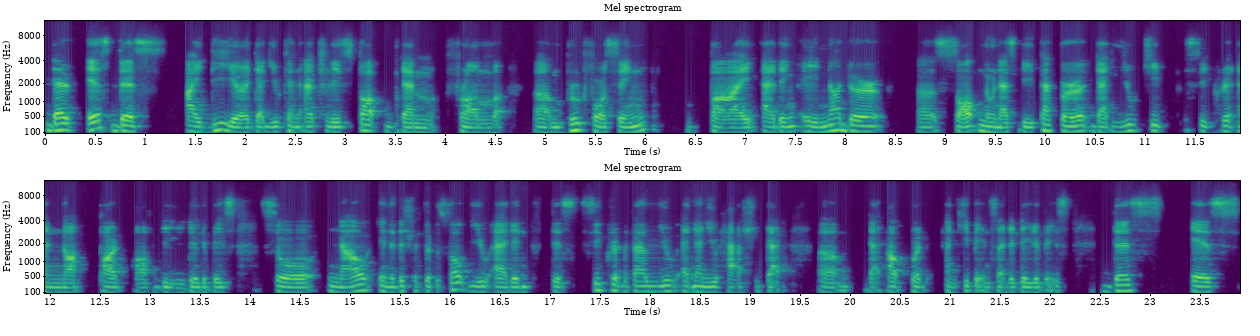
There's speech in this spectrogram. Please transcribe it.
there is this idea that you can actually stop them from um, brute forcing by adding another uh, salt known as the pepper that you keep secret and not part of the database. So now, in addition to the salt, you add in this secret value and then you hash that um, that output and keep it inside the database. This is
